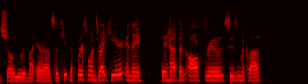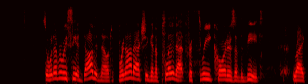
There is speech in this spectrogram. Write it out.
show you with my arrow. So he, the first one's right here, and they they happen all through Susan McLeod. So whenever we see a dotted note, we're not actually going to play that for three quarters of the beat like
